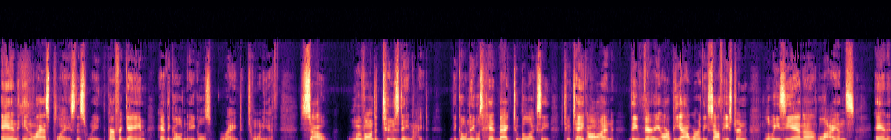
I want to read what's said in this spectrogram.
and in last place this week, Perfect Game had the Golden Eagles ranked 20th. So, move on to Tuesday night. The Golden Eagles head back to Biloxi to take on the very RPI worthy Southeastern Louisiana Lions, and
